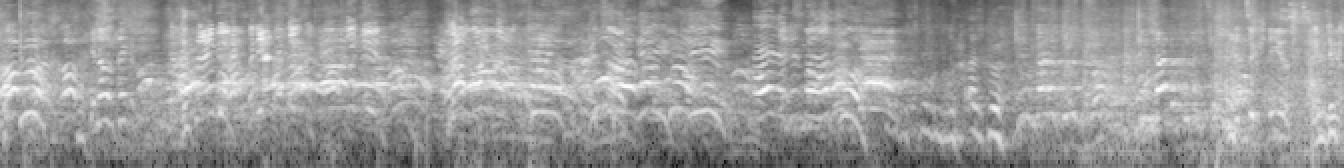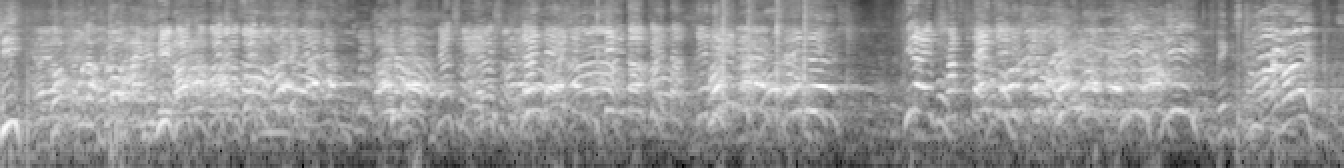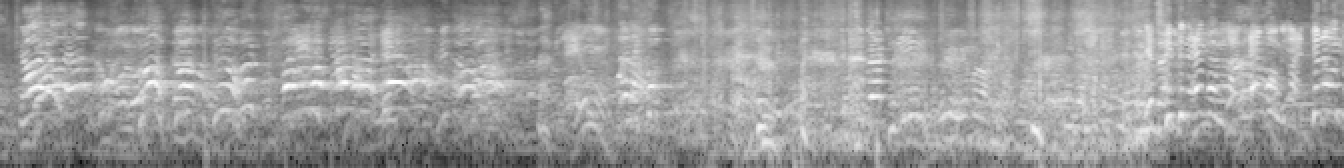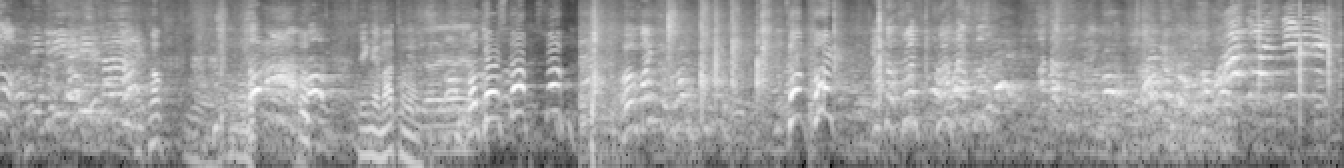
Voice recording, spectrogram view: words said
Elbow! Genau, linker Ellbogen. Mit die Hand drücken, drück ihn. Ja, weiter. Ey, das ist mal Handschuh! Alles gut. Mit dem Knie! Nee, weiter, weiter, weiter. Sehr schön, sehr schön. Wieder Ellbogen. Ellbogen. Linkes Knie! Jawohl! Ja, ja, ja! Kopf, Kopf, Kopf! Jetzt gib den Ellbogen rein, Ellbogen rein, genau so. Okay, stopp, stopp! Oh, weiter, komm! Komm, folgt! Jetzt noch Front, Front, nach Front. Arthur, ich liebe dich!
